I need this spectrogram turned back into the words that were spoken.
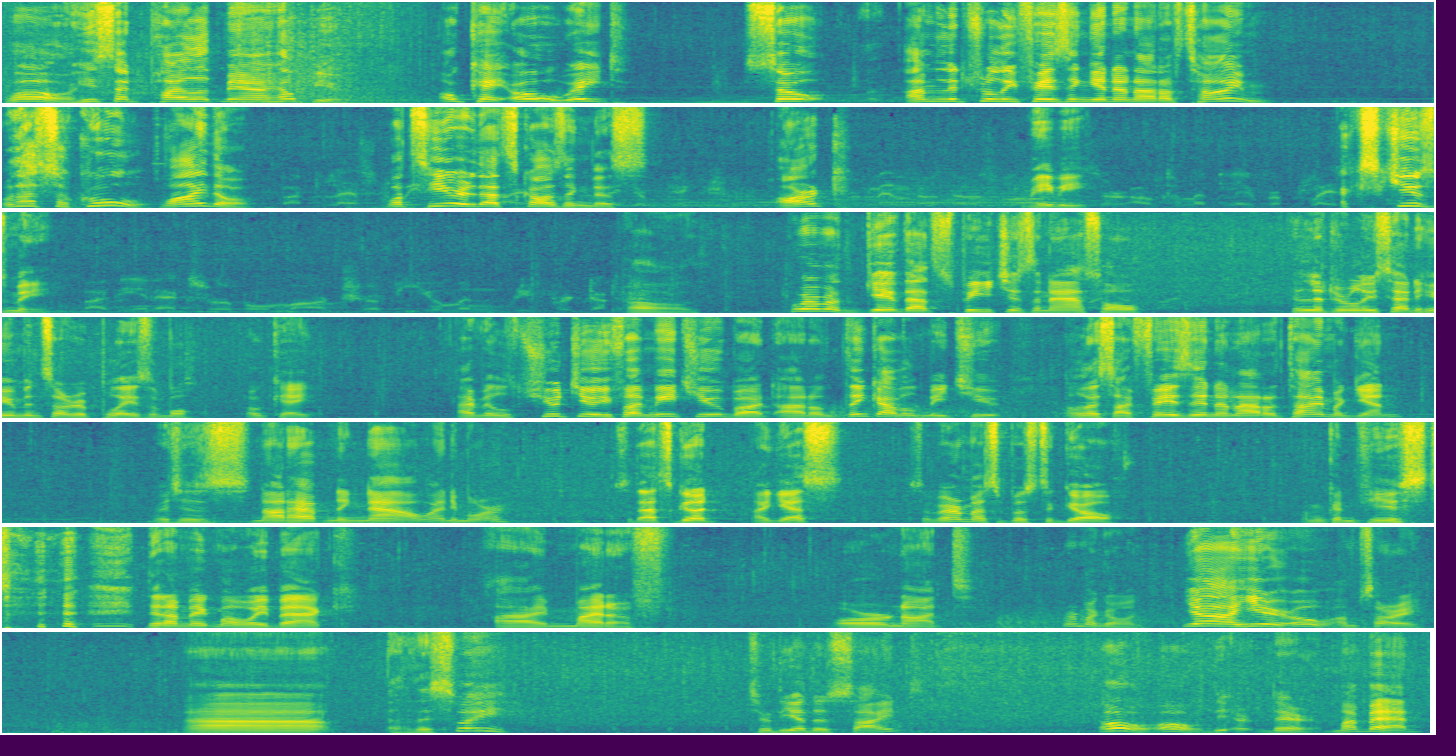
Whoa, he said, pilot, may I help you? Okay, oh, wait. So, I'm literally phasing in and out of time. Well, that's so cool. Why, though? What's here that's causing this? Ark? Maybe. Excuse me. Oh. Whoever gave that speech is an asshole. He literally said humans are replaceable. Okay. I will shoot you if I meet you, but I don't think I will meet you unless I phase in and out of time again. Which is not happening now anymore. So that's good, I guess. So where am I supposed to go? I'm confused. Did I make my way back? I might have. Or not. Where am I going? Yeah, here. Oh, I'm sorry. Uh, this way? To the other side? Oh, oh, there, there. My bad.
